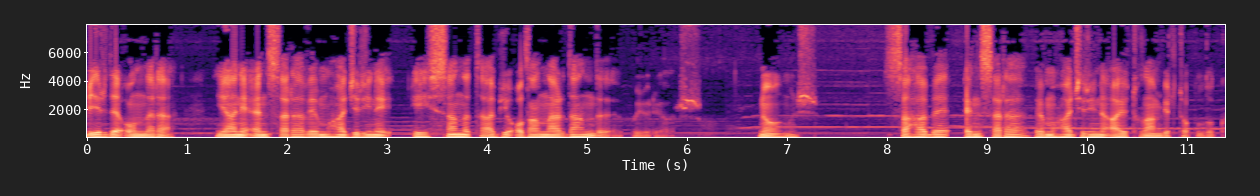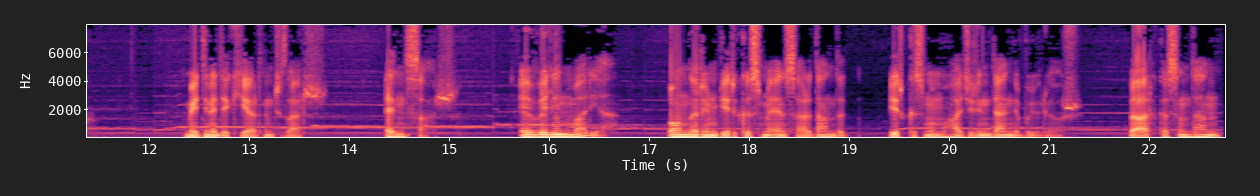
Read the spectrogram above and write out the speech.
bir de onlara yani ensara ve muhacirine ihsanla tabi olanlardandı buyuruyor. Ne olmuş? Sahabe, ensara ve muhacirine ait olan bir topluluk. Medine'deki yardımcılar, ensar. Evvelin var ya, onların bir kısmı ensardandı bir kısmı muhacirinden de buyuruyor. Ve arkasından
